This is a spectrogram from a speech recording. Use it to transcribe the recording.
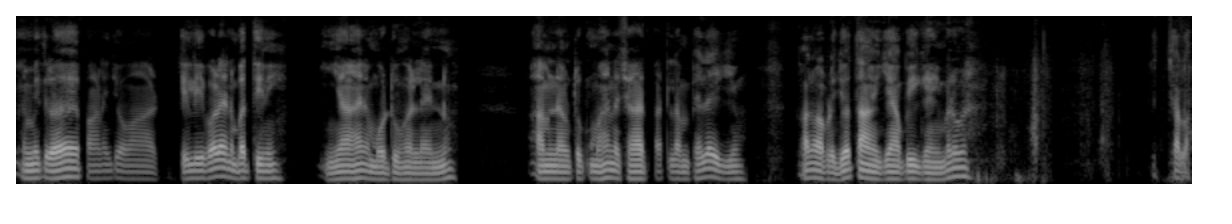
મિત્રો, હે, પાણી જો ટીલી પડે ને બત્તીની અહીંયા હે ને મોટું હોય લાઈનનું. આમને આમ ટૂંકમાં હે ને છ હાથ પાટલામાં ફેલાઈ ગયું. ચાલો, આપણે જોતા હોય ક્યાં પી ગયા બરાબર? ચાલો.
